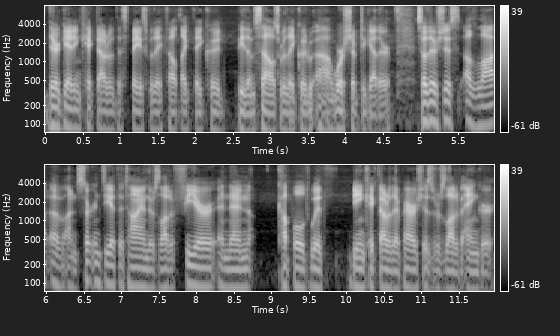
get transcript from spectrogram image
they're getting kicked out of the space where they felt like they could be themselves, where they could uh, worship together. So there's just a lot of uncertainty at the time. There's a lot of fear. And then coupled with being kicked out of their parishes, there was a lot of anger.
